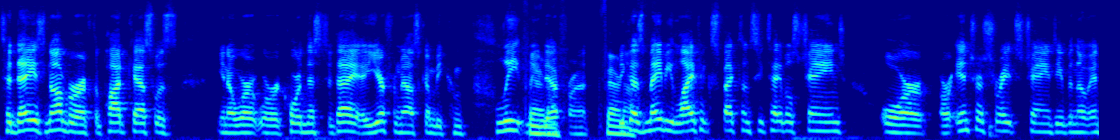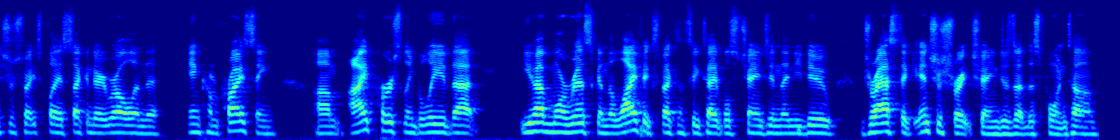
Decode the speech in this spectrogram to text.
today's number, if the podcast was, you know, we're, we're recording this today, a year from now, it's going to be completely Fair different because enough. maybe life expectancy tables change or or interest rates change, even though interest rates play a secondary role in the income pricing. Um, I personally believe that you have more risk in the life expectancy tables changing than you do drastic interest rate changes at this point in time.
